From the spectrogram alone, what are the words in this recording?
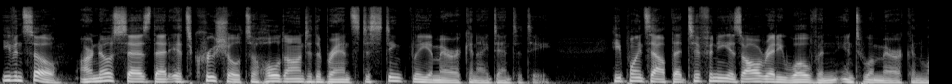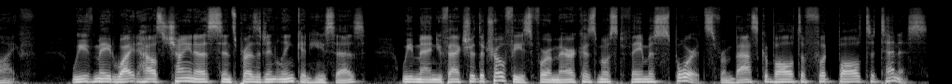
Even so, Arnault says that it's crucial to hold on to the brand's distinctly American identity. He points out that Tiffany is already woven into American life. We've made White House China since President Lincoln, he says. We manufacture the trophies for America's most famous sports, from basketball to football to tennis.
